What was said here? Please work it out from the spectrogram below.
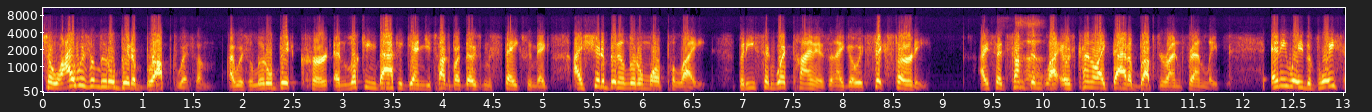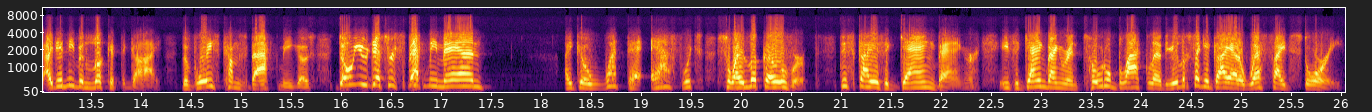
So I was a little bit abrupt with him. I was a little bit curt. And looking back again, you talk about those mistakes we make. I should have been a little more polite. But he said, what time is it? And I go, it's six thirty. I said something Uh-huh. like it was kind of like that, abrupt or unfriendly. Anyway, the voice I didn't even look at the guy. The voice comes back to me. Goes, "Don't you disrespect me, man." I go, "What the f?" Which so I look over. This guy is a gangbanger. He's a gangbanger in total black leather. He looks like a guy out of West Side Story.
